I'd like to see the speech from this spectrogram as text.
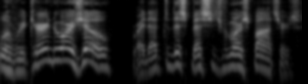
We'll return to our show right after this message from our sponsors.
